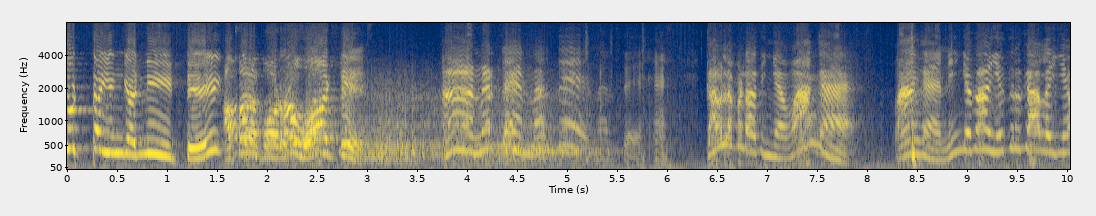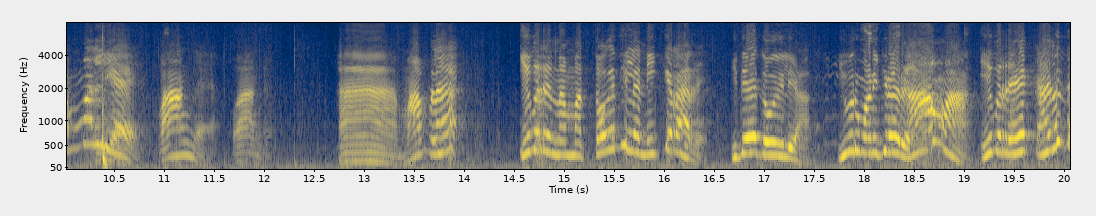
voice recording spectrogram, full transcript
துட்ட இங்க நீட்டு. அப்புறம் போடுறோம் ஓட்டு. நிறுத்து நிறுத்து நிறுத்து கவலைப்படாதீங்க வாங்க. வாங்க நீங்க தான் எதிர்கால எம்எல்ஏ. வாங்க வாங்க. மாப்பிள இவரு நம்ம தொகுதியில நிக்கிறாரு. இதே தொகுதியிலையா? இவரு மணிக்கிறாரு. ஆமா இவரு கழுத.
